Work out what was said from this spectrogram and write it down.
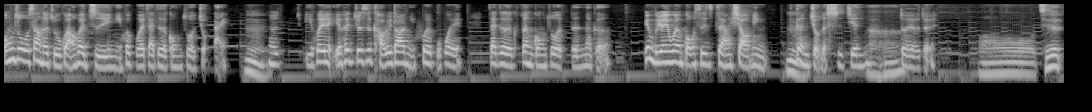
工作上的主管会质疑你会不会在这个工作久待，嗯。那也会也会就是考虑到你会不会在这份工作的那个愿不愿意为公司这样效命嗯。更久的时间。对对对哦，其实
